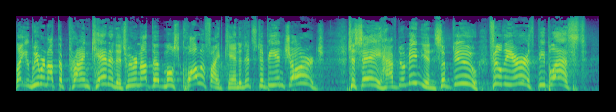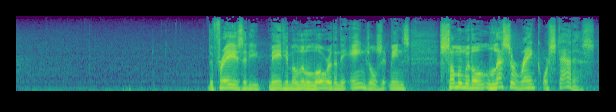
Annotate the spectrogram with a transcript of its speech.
Like, we were not the prime candidates. We were not the most qualified candidates to be in charge, to say, have dominion, subdue, fill the earth, be blessed. The phrase that he made him a little lower than the angels, it means someone with a lesser rank or status.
